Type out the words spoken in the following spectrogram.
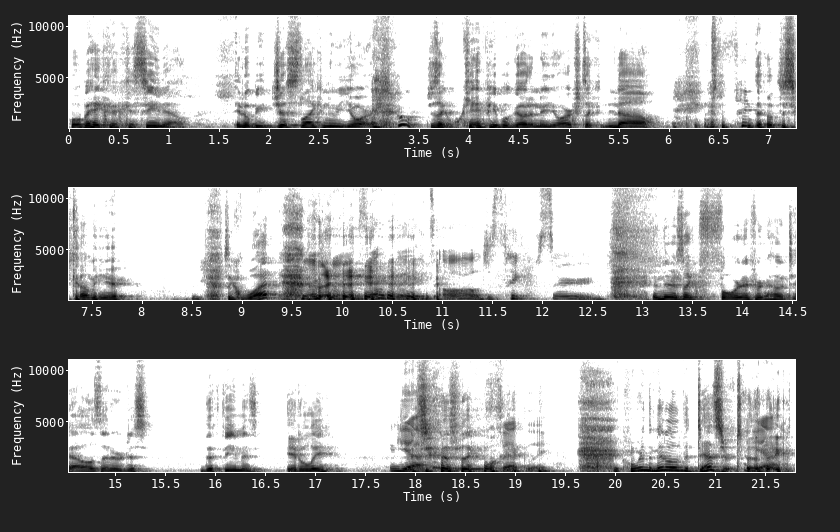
we'll make a casino. It'll be just like New York. Just like can't people go to New York? She's like no, they'll just come here. It's like what? exactly. It's all just like absurd. and there's like four different hotels that are just the theme is Italy. Yeah. Like. Exactly. We're in the middle of the desert. Yeah. Like,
